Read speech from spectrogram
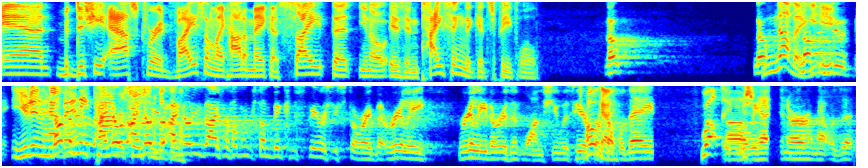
and but does she ask for advice on like how to make a site that you know is enticing that gets people? Nope. Nope. Nothing. Nothing You- to do with me. you didn't have Nothing any to do- I know, I know, you, I know you guys are hoping for some big conspiracy story, but really, really, there isn't one. She was here for a couple days. Well, uh, we had dinner, and that was it.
